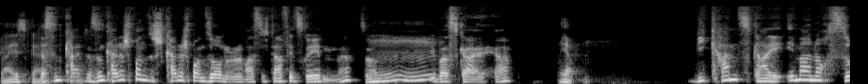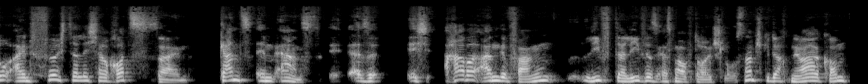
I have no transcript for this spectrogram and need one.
Bei Sky. Das sind, keine, das sind keine, Spons keine Sponsoren oder was. Ich darf jetzt reden, ne? So, mhm. über Sky, ja? Ja. Wie kann Sky immer noch so ein fürchterlicher Rotz sein? Ganz im Ernst. Also, ich habe angefangen, lief, da lief es erstmal auf Deutsch los. Dann habe ich gedacht, ja, komm,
